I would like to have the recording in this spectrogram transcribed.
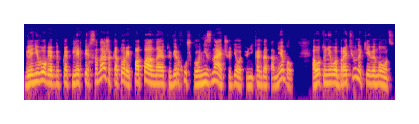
для него, как для персонажа, который попал на эту верхушку, он не знает, что делать, он никогда там не был. А вот у него братюна Кевин Оуэнс,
